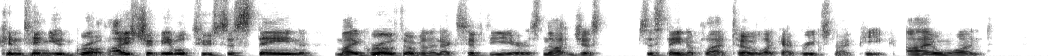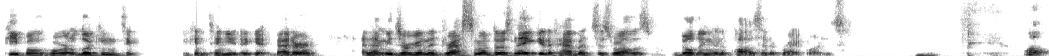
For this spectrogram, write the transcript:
continued growth. I should be able to sustain my growth over the next 50 years, not just sustain a plateau like I've reached my peak. I want people who are looking to continue to get better. And that means we're going to address some of those negative habits as well as building in the positive right ones. Well,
